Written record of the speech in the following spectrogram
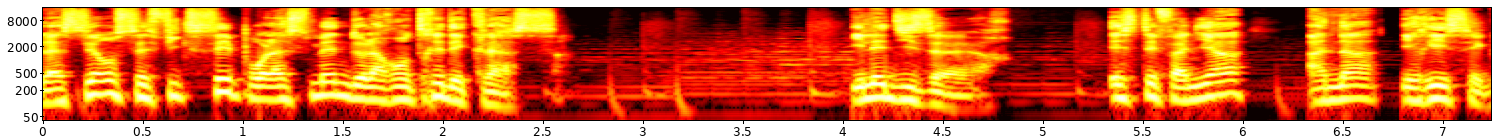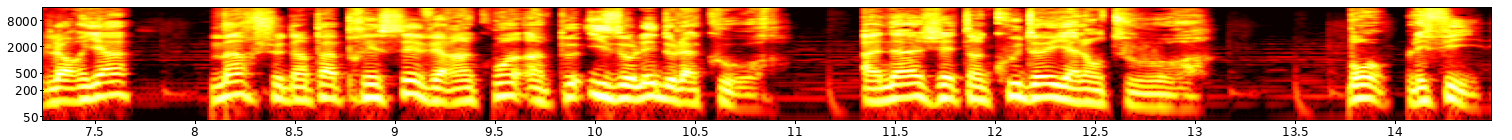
La séance est fixée pour la semaine de la rentrée des classes. Il est 10 heures. Estefania, Anna, Iris et Gloria marchent d'un pas pressé vers un coin un peu isolé de la cour. Anna jette un coup d'œil alentour. Bon, les filles,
